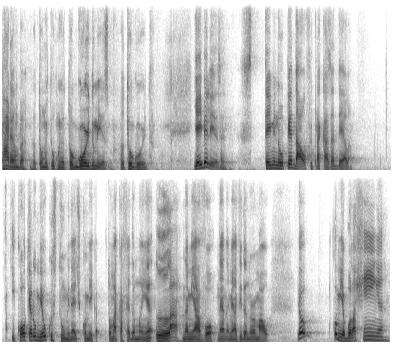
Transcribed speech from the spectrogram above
Caramba, eu tô muito ruim, eu tô gordo mesmo, eu tô gordo. E aí, beleza. Terminou o pedal, fui pra casa dela. E qual que era o meu costume, né, de comer, tomar café da manhã lá na minha avó, né, na minha vida normal? Eu comia bolachinha,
